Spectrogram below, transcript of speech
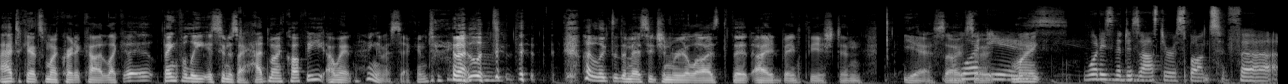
I had to cancel my credit card. Like, uh, thankfully, as soon as I had my coffee, I went, "Hang on a second. and I looked at the, I looked at the message and realized that I had been phished, and yeah, so what so is, my what is the disaster response for?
